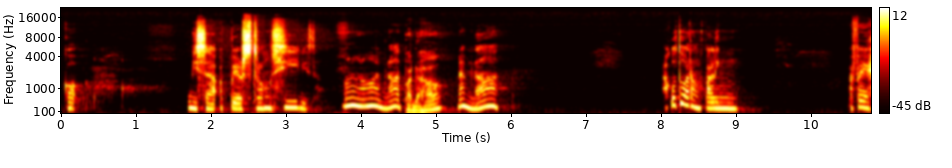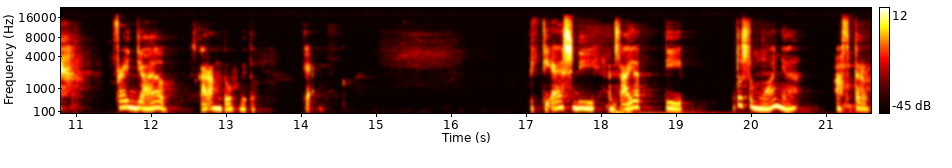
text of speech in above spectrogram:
Kok bisa appear strong sih? gitu. No, no, I'm not. Padahal? No, I'm not. Aku tuh orang paling apa ya fragile sekarang tuh gitu. Kayak PTSD, anxiety itu semuanya after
